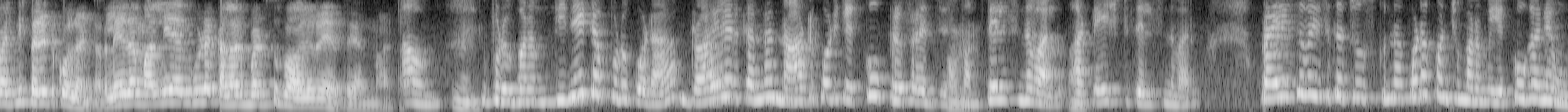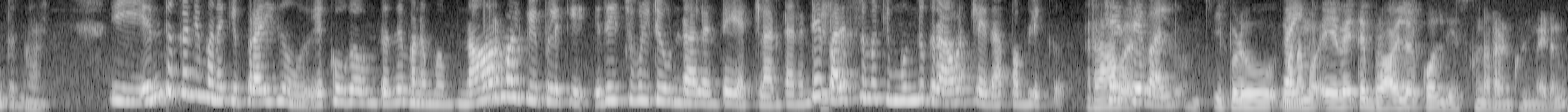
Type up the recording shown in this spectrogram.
వాటిని పెరటుకోళ్ళు అంటారు. లేదా మళ్ళీ అవి కూడా కలర్ బర్డ్స్ బాయిలర్ అవుతాయి అనమాట అవును. మ్మ్. ఇప్పుడు మనం తినేటప్పుడు కూడా బ్రాయిలర్ కన్నా నాటుకోడికి ఎక్కువ ప్రిఫరెన్స్ ఇస్తాం తెలిసిన వాళ్ళు ఆ టేస్ట్ తెలిసిన వారు. ప్రైస్ వైజ్గా చూసుకున్నా కూడా కొంచెం మనం ఎక్కువగానే ఉంటుంది ఈ ఎందుకని మనకి ప్రైస్ ఎక్కువగా ఉంటుంది? మనం నార్మల్ పీపుల్కి రీచబిలిటీ ఉండాలంటే ఎట్లా అంటారంటే పరిశ్రమకి ముందుకు రావట్లేదా పబ్లిక్ చేసేవాళ్ళు? ఇప్పుడు మనం ఏవైతే బ్రాయిలర్ కోళ్ళు తీసుకున్నారు అనుకోండి మేడం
